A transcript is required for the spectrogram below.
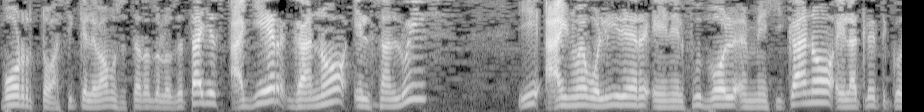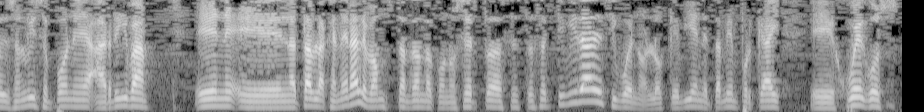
Porto, así que le vamos a estar dando los detalles. Ayer ganó el San Luis y hay nuevo líder en el fútbol mexicano. El Atlético de San Luis se pone arriba en, la tabla general. Le vamos a estar dando a conocer todas estas actividades y bueno, lo que viene también porque hay eh, juegos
